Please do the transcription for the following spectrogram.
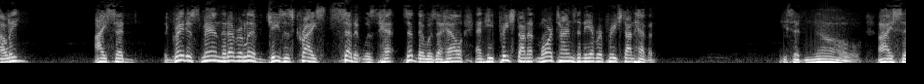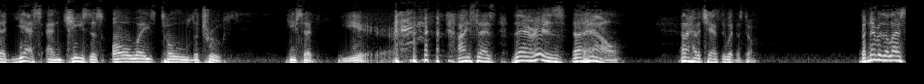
Ali, I said, the greatest man that ever lived, Jesus Christ, said it was he- said there was a hell, and he preached on it more times than he ever preached on heaven. He said, no. I said, yes, and Jesus always told the truth. He said, yeah. I says, there is a hell. And I had a chance to witness to him. But nevertheless,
